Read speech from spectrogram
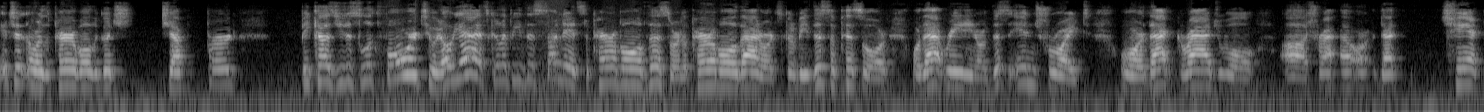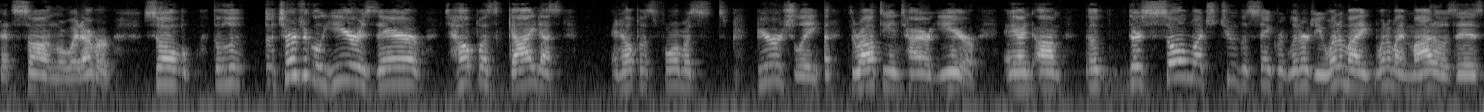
It's just, or the parable of the Good Shepherd because you just look forward to it. Oh yeah, it's going to be this Sunday. It's the parable of this or the parable of that, or it's going to be this epistle or, or that reading or this introit or that gradual uh, tra- or that chant that's sung or whatever. So the liturgical year is there to help us guide us and help us form us spiritually throughout the entire year. And um, the, there's so much to the sacred liturgy. One of my one of my mottos is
